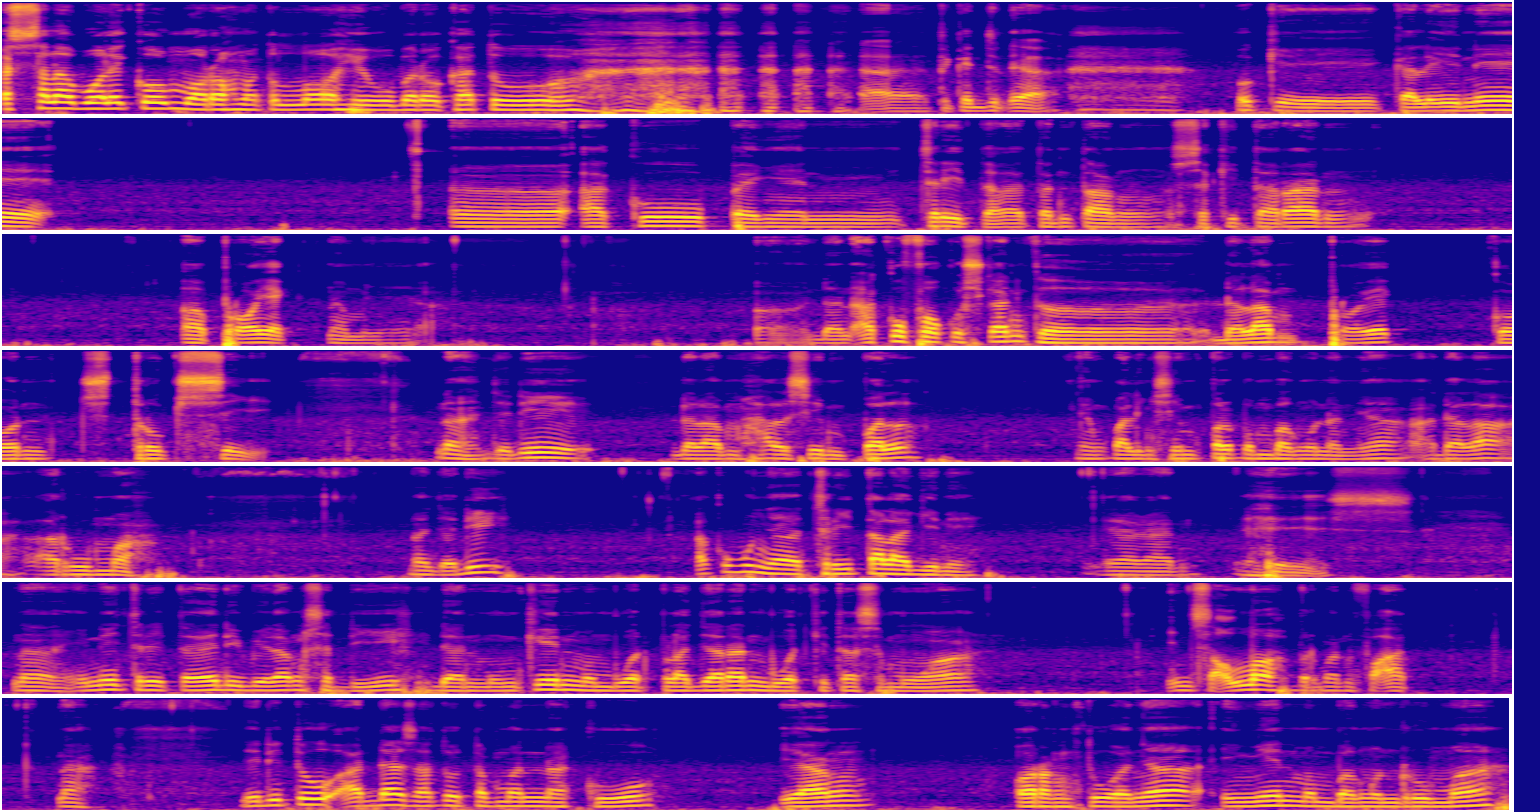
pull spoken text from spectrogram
Assalamualaikum warahmatullahi wabarakatuh. Terkejut ya. Oke, kali ini uh, aku pengen cerita tentang sekitaran uh, proyek namanya ya. Uh, dan aku fokuskan ke dalam proyek konstruksi. Nah, jadi dalam hal simple yang paling simpel pembangunannya adalah rumah. Nah, jadi aku punya cerita lagi nih. Ya kan? Yes. Nah, ini ceritanya dibilang sedih dan mungkin membuat pelajaran buat kita semua. Insya Allah bermanfaat. Nah, jadi tuh ada satu teman aku yang orang tuanya ingin membangun rumah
